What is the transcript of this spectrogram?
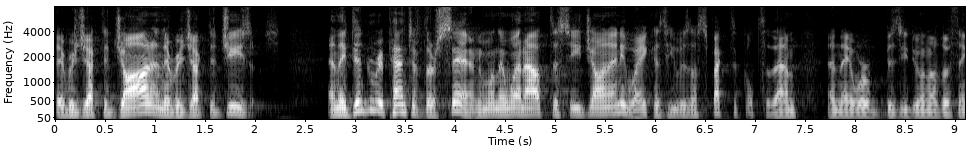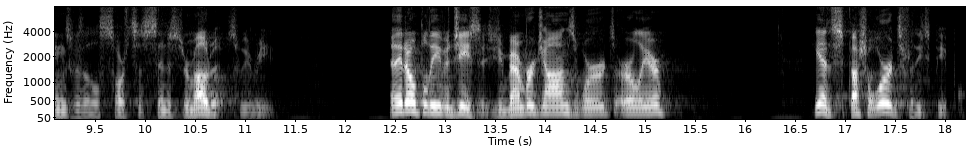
They rejected John and they rejected Jesus. And they didn't repent of their sin when they went out to see John anyway, because he was a spectacle to them and they were busy doing other things with all sorts of sinister motives, we read. And they don't believe in Jesus. You remember John's words earlier? He had special words for these people.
